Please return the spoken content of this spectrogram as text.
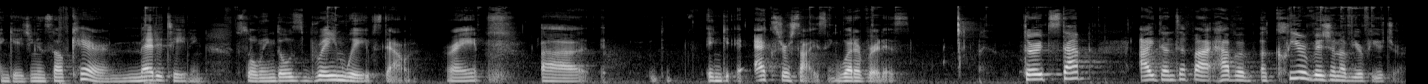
engaging in self care, meditating, slowing those brain waves down, right? Uh, exercising, whatever it is. Third step, identify, have a, a clear vision of your future.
